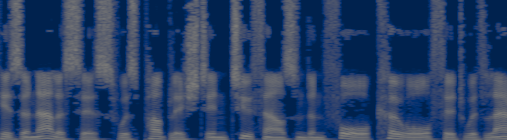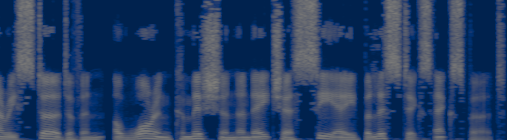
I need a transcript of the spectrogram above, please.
His analysis was published in 2004 co-authored with Larry Sturdivan, a Warren Commission and HSCA ballistics expert.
